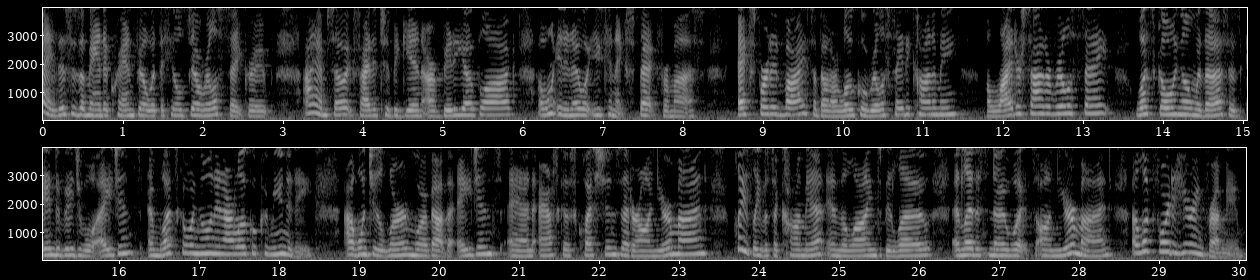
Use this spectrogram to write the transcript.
Hi, this is Amanda Cranfill with the Hillsdale Real Estate Group. I am so excited to begin our video blog. I want you to know what you can expect from us. Expert advice about our local real estate economy, a lighter side of real estate, what's going on with us as individual agents, and what's going on in our local community. I want you to learn more about the agents and ask us questions that are on your mind. Please leave us a comment in the lines below and let us know what's on your mind. I look forward to hearing from you.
